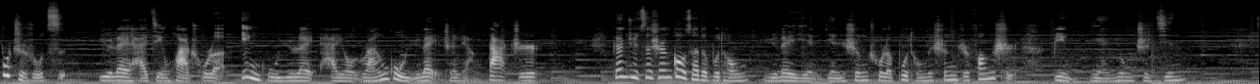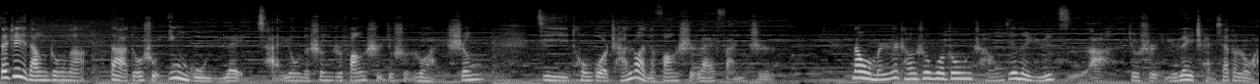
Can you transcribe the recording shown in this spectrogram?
不止如此，鱼类还进化出了硬骨鱼类还有软骨鱼类这两大支。根据自身构造的不同，鱼类也衍生出了不同的生殖方式，并沿用至今。在这当中呢，大多数硬骨鱼类采用的生殖方式就是卵生，即通过产卵的方式来繁殖。那我们日常生活中常见的鱼子啊，就是鱼类产下的卵。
